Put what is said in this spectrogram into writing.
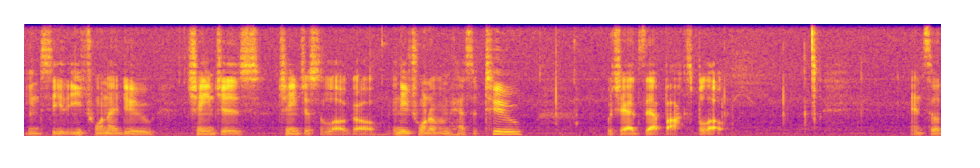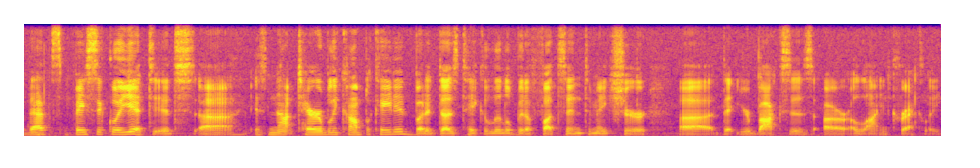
You can see that each one I do changes changes the logo. And each one of them has a 2, which adds that box below. And so that's basically it. It's uh, it's not terribly complicated, but it does take a little bit of futzing to make sure uh, that your boxes are aligned correctly.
